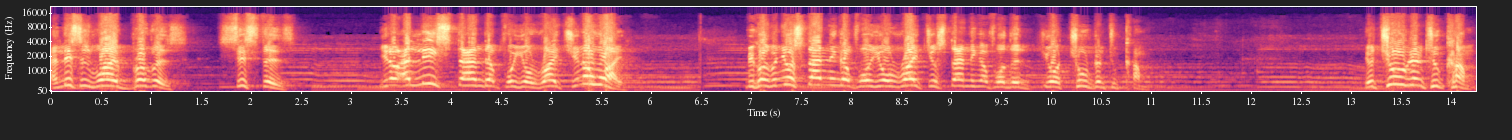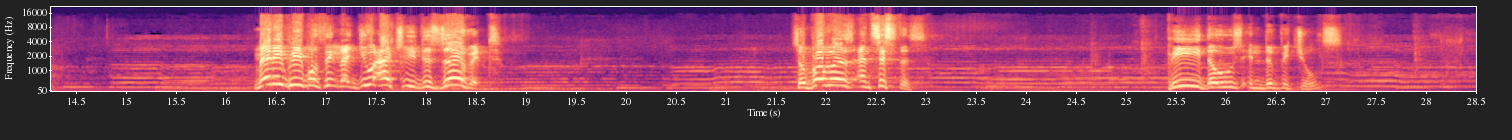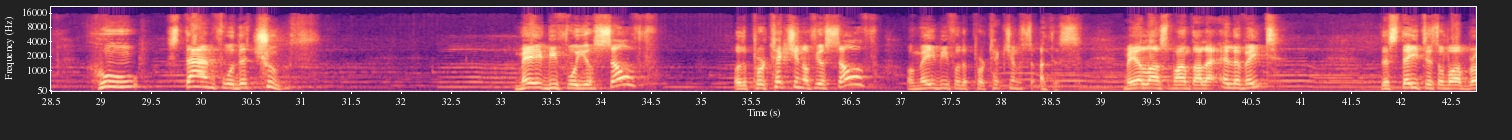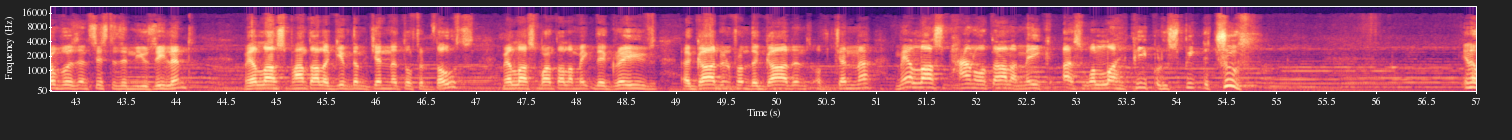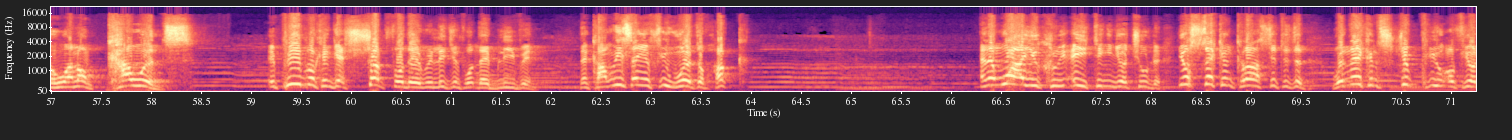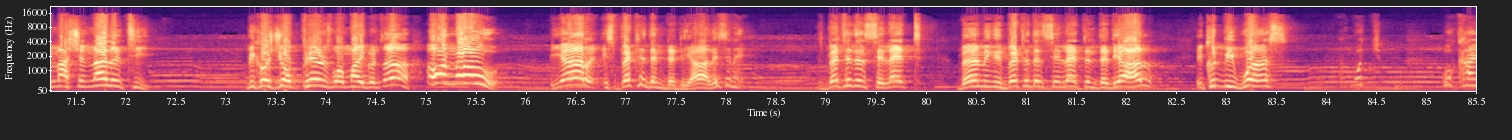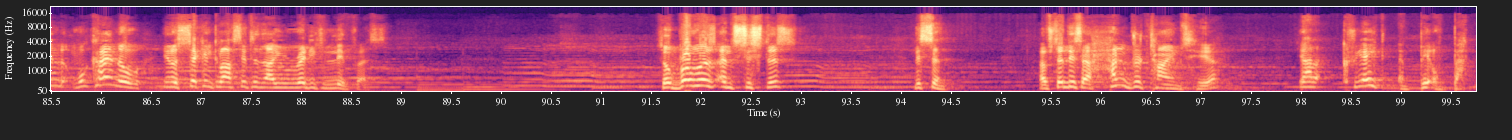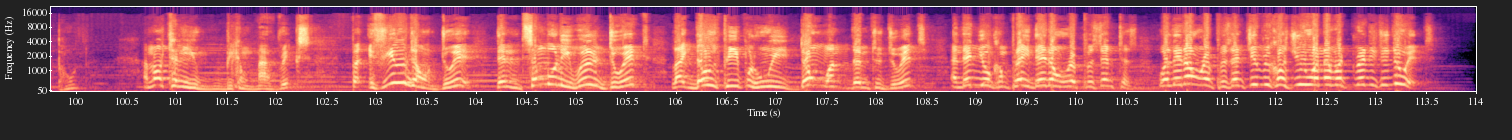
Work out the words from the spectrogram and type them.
And this is why, brothers, sisters, you know, at least stand up for your rights. You know why? Because when you're standing up for your right, you're standing up for the, your children to come. Your children to come. Many people think that you actually deserve it. So, brothers and sisters, be those individuals who stand for the truth Maybe for yourself, or the protection of yourself, or maybe for the protection of others. May Allah subhanahu wa ta'ala elevate the status of our brothers and sisters in New Zealand. May Allah subhanahu wa ta'ala give them Jannatul Firdaus. May Allah subhanahu wa ta'ala make their graves a garden from the gardens of Jannah. May Allah subhanahu wa ta'ala make us, wallahi, people who speak the truth. You know, who are not cowards. If people can get shot for their religion, for what they believe in, then can't we say a few words of haqq? And then what are you creating in your children? Your second class citizen, when they can strip you of your nationality because your parents were migrants. Ah, oh no! Yeah, it's better than Dadial, isn't it? It's better than Sylhet. Birmingham is better than Sylhet and Dadial. It could be worse. What, what kind, what kind of, you know, second class citizen are you ready to live as? So, brothers and sisters, listen. I've said this a hundred times here. Yeah, create a bit of backbone. I'm not telling you become mavericks, but if you don't do it, then somebody will do it, like those people who we don't want them to do it, and then you'll complain they don't represent us. Well, they don't represent you because you were never ready to do it.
